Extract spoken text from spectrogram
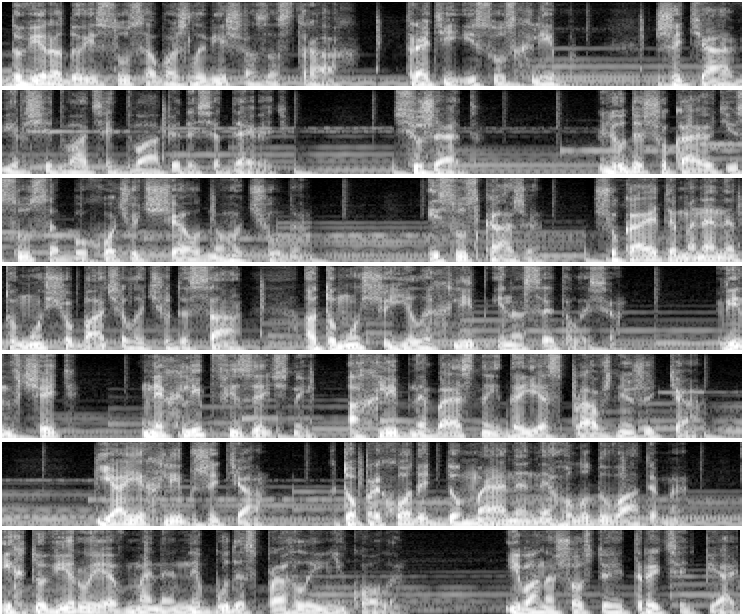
Довіра до Ісуса важливіша за страх. Третій Ісус хліб, життя, вірші 22-59. Сюжет. Люди шукають Ісуса, бо хочуть ще одного чуда. Ісус каже: Шукаєте мене не тому, що бачили чудеса, а тому, що їли хліб і наситилися. Він вчить не хліб фізичний, а хліб небесний дає справжнє життя. Я є хліб життя. Хто приходить до мене, не голодуватиме, і хто вірує в мене, не буде спраглий ніколи. Івана 6,35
